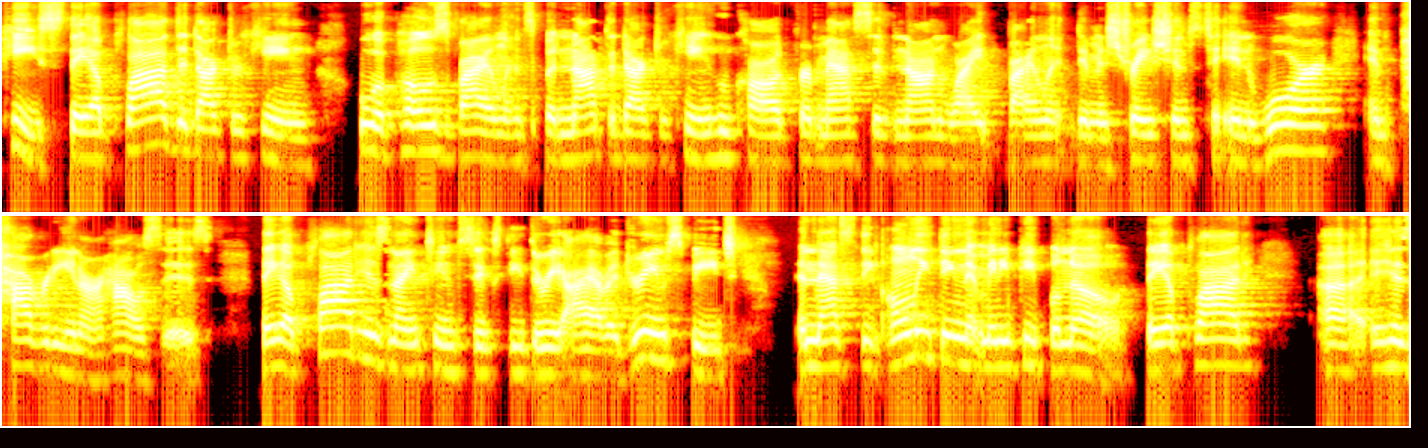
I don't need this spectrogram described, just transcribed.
peace. They applaud the Dr. King who opposed violence, but not the Dr. King who called for massive non-white violent demonstrations to end war and poverty in our houses. They applaud his 1963 I Have a Dream speech, and that's the only thing that many people know. They applaud uh, his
